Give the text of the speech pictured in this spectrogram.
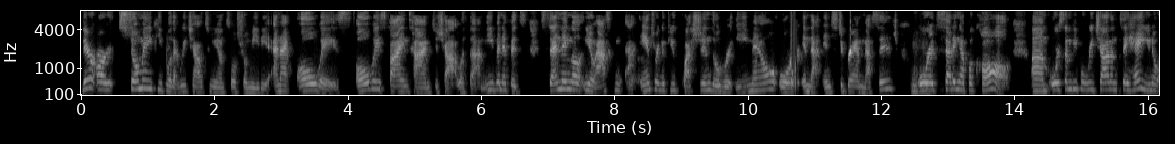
there are so many people that reach out to me on social media. And I always, always find time to chat with them, even if it's sending, a, you know, asking, answering a few questions over email or in that Instagram message, mm-hmm. or it's setting up a call. Um, or some people reach out and say, hey, you know,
